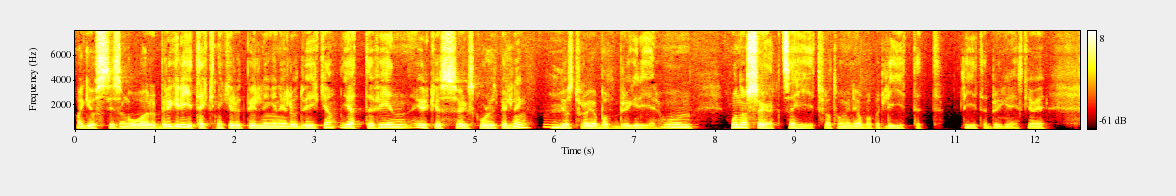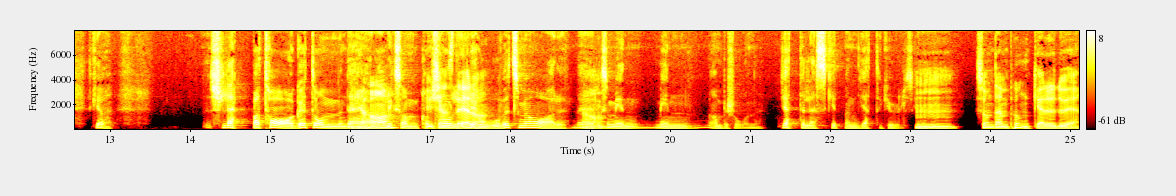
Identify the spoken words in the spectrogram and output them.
augusti som går bryggeriteknikerutbildningen i Ludvika. Jättefin yrkeshögskoleutbildning just för att jobba på bryggerier. Hon, hon har sökt sig hit för att hon vill jobba på ett litet, litet bryggeri. Ska vi ska släppa taget om det här Ja, liksom, kontrollbehovet som jag har? Det är Ja. liksom min, min ambition. Jätteläskigt men jättekul. Mm. Som den punkare du är.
